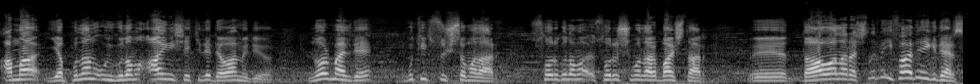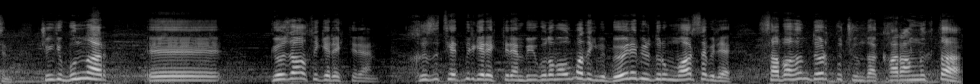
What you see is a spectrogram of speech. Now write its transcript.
Ama yapılan uygulama aynı şekilde devam ediyor. Normalde bu tip suçlamalar, sorgulama, soruşturmalar başlar, e, davalar açılır ve ifadeye gidersin. Çünkü bunlar e, gözaltı gerektiren, hızlı tedbir gerektiren bir uygulama olmadığı gibi böyle bir durum varsa bile sabahın dört buçuğunda karanlıkta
